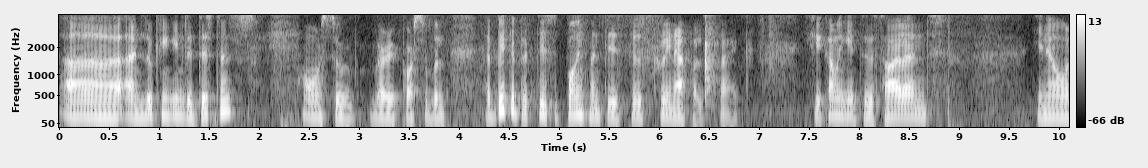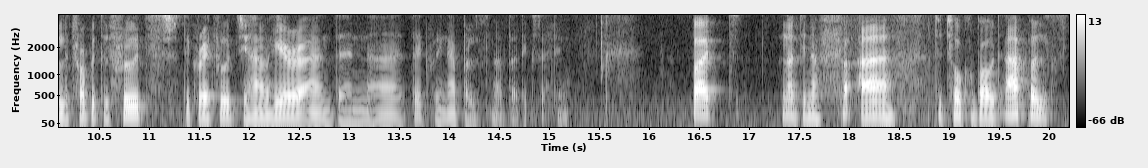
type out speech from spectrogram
uh, and looking in the distance. Also very possible. A bit of a disappointment is those green apples. Like if you're coming into the Thailand, you know all the tropical fruits, the grapefruits you have here, and then uh, the green apples, not that exciting but not enough uh, to talk about apples.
